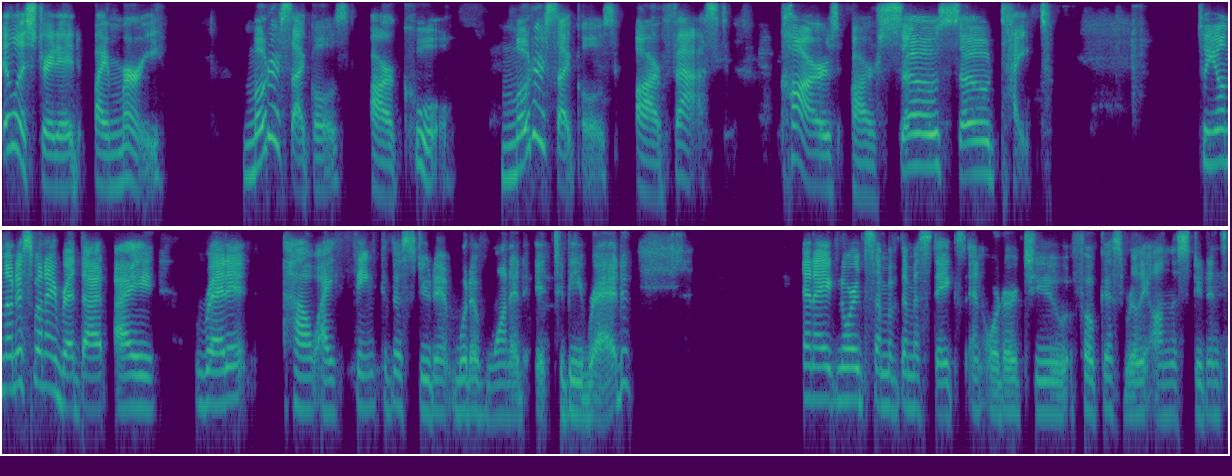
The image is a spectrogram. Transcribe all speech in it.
illustrated by Murray. Motorcycles are cool. Motorcycles are fast. Cars are so, so tight. So you'll notice when I read that, I read it how I think the student would have wanted it to be read. And I ignored some of the mistakes in order to focus really on the student's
